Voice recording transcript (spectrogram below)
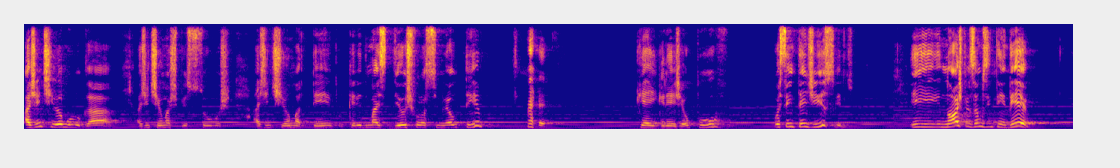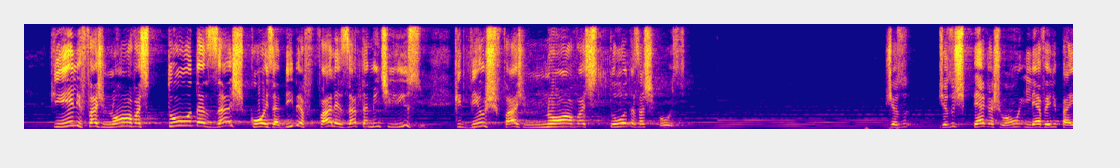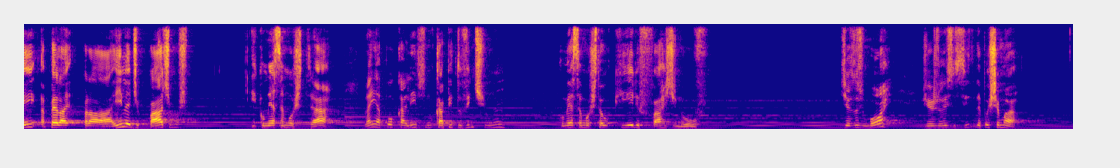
A gente ama o lugar, a gente ama as pessoas, a gente ama templo, querido, mas Deus falou assim: não é o templo, que é a igreja, é o povo. Você entende isso, queridos? E nós precisamos entender que Ele faz novas todas as coisas. A Bíblia fala exatamente isso, que Deus faz novas todas as coisas. Jesus, Jesus pega João e leva ele para a ilha de Patmos e começa a mostrar, lá em Apocalipse, no capítulo 21, começa a mostrar o que ele faz de novo. Jesus morre, Jesus ressuscita, depois chama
